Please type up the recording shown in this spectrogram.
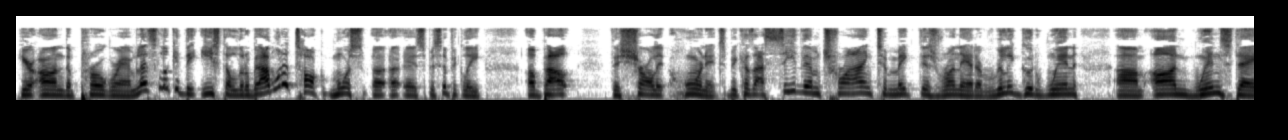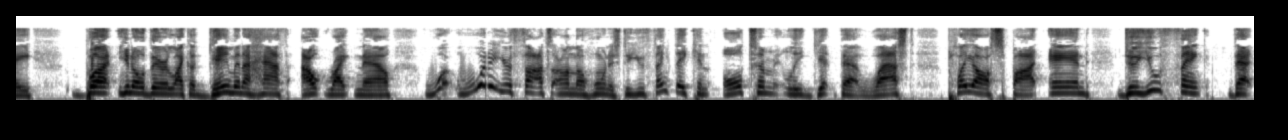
here on the program. Let's look at the East a little bit. I want to talk more uh, uh, specifically about the Charlotte Hornets because I see them trying to make this run. They had a really good win um, on Wednesday, but you know they're like a game and a half out right now. What what are your thoughts on the Hornets? Do you think they can ultimately get that last playoff spot? And do you think that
